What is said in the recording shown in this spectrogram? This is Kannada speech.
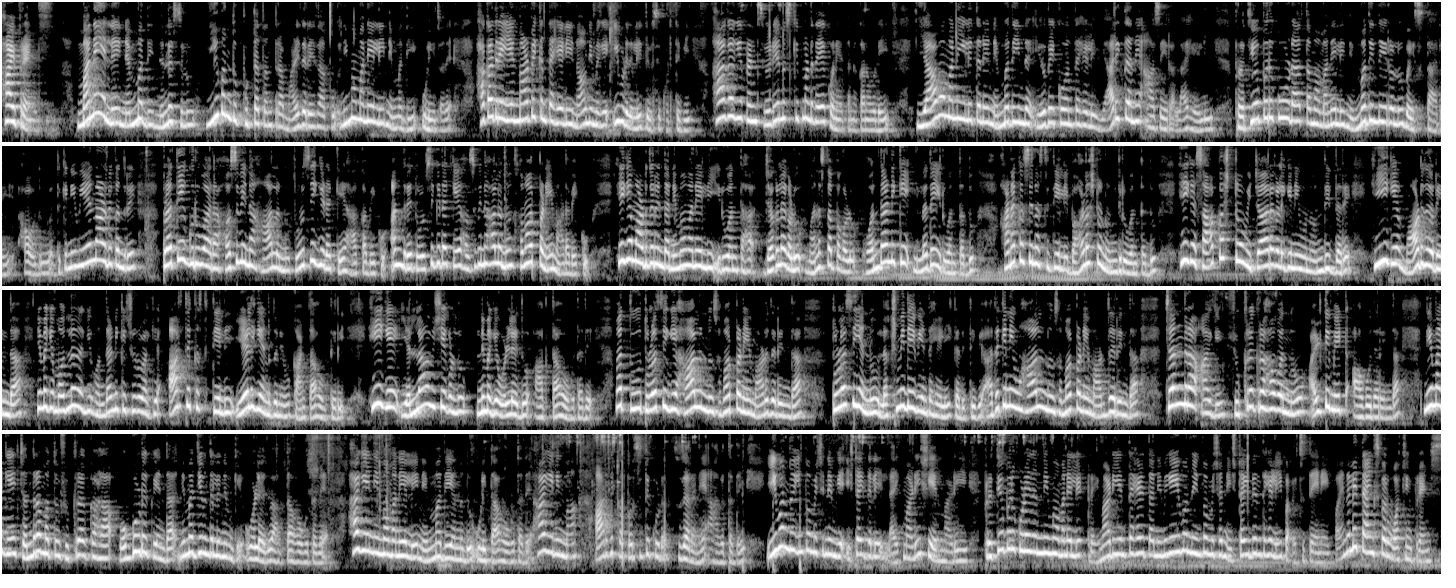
ಹಾಯ್ ಫ್ರೆಂಡ್ಸ್ ಮನೆಯಲ್ಲಿ ನೆಮ್ಮದಿ ನೆಲೆಸಲು ಈ ಒಂದು ಪುಟ್ಟ ತಂತ್ರ ಮಾಡಿದರೆ ಸಾಕು. ನಿಮ್ಮ ಮನೆಯಲ್ಲಿ ನೆಮ್ಮದಿ ಉಳಿಯುತ್ತದೆ. ಹಾಗಾದರೆ ಏನು ಮಾಡಬೇಕಂತ ಹೇಳಿ ನಾವು ನಿಮಗೆ ಈ ವಿಡಿಯೋದಲ್ಲಿ ತಿಳಿಸಿಕೊಡ್ತೀವಿ. ಹಾಗಾಗಿ ಫ್ರೆಂಡ್ಸ್ ವಿಡಿಯೋನ ಸ್ಕಿಪ್ ಮಾಡದೆ ಕೊನೆಯ ತನಕ ನೋಡಿ. ಯಾವ ಮನೆಯಲ್ಲಿ ತಾನೇ ನೆಮ್ಮದಿಯಿಂದ ಇರಬೇಕು ಅಂತ ಹೇಳಿ ಯಾರಿಗೆ ತಾನೇ ಆಸೆ ಇರಲ್ಲ ಹೇಳಿ. ಪ್ರತಿಯೊಬ್ಬರು ಕೂಡ ತಮ್ಮ ಮನೆಯಲ್ಲಿ ನೆಮ್ಮದಿಯಿಂದ ಇರಲು ಬಯಸುತ್ತಾರೆ. ಹೌದು, ಅದಕ್ಕೆ ನೀವು ಏನು ಮಾಡಬೇಕಂದ್ರೆ ಪ್ರತಿ ಗುರುವಾರ ಹಸುವಿನ ಹಾಲನ್ನು ತುಳಸಿ ಗಿಡಕ್ಕೆ ಹಾಕಬೇಕು. ಅಂದರೆ ತುಳಸಿ ಗಿಡಕ್ಕೆ ಹಸುವಿನ ಹಾಲನ್ನು ಸಮರ್ಪಣೆ ಮಾಡಬೇಕು. ಹೀಗೆ ಮಾಡುವುದರಿಂದ ನಿಮ್ಮ ಮನೆಯಲ್ಲಿ ಇರುವಂತಹ ಜಗಳಗಳು, ಮನಸ್ತಾಪಗಳು ಹೊಂದಾಣಿಕೆ ಇಲ್ಲದೇ ಇರುವಂಥದ್ದು, ಹಣಕಾಸಿನ ಸ್ಥಿತಿಯಲ್ಲಿ ಬಹಳಷ್ಟು ನೊಂದಿರುವಂಥದ್ದು, ಹೀಗೆ ಸಾಕಷ್ಟು ವಿಚಾರಗಳಿಗೆ ನೀವು ನೊಂದಿದ್ದರೆ ಹೀಗೆ ಮಾಡುವುದರಿಂದ ನಿಮಗೆ ಮೊದಲನೇದಾಗಿ ಹೊಂದಾಣಿಕೆ ಶುರುವಾಗಿ ಆರ್ಥಿಕ ಸ್ಥಿತಿಯಲ್ಲಿ ಏಳಿಗೆ ಅನ್ನೋದು ನೀವು ಕಾಣ್ತಾ ಹೋಗ್ತೀರಿ. ಹೀಗೆ ಎಲ್ಲ ವಿಷಯಗಳು ನಿಮಗೆ ಒಳ್ಳೆಯದು ಆಗ್ತಾ ಹೋಗುತ್ತದೆ. ಮತ್ತು ತುಳಸಿಗೆ ಹಾಲನ್ನು ಸಮರ್ಪಣೆ ಮಾಡುವುದರಿಂದ ತುಳಸಿಯನ್ನು ಲಕ್ಷ್ಮೀದೇವಿ ಅಂತ ಹೇಳಿ ಕರಿತೀವಿ. ಅದಕ್ಕೆ ನೀವು ಹಾಲನ್ನು ಸಮರ್ಪಣೆ ಮಾಡುವುದರಿಂದ ಚಂದ್ರ ಆಗಿ ಶುಕ್ರ ಗ್ರಹವನ್ನು ಅಲ್ಟಿಮೇಟ್ ಆಗುವುದರಿಂದ ನಿಮಗೆ ಚಂದ್ರ ಮತ್ತು ಶುಕ್ರ ಗ್ರಹ ಒಗ್ಗೂಡಿಕೆಯಿಂದ ನಿಮ್ಮ ಜೀವನದಲ್ಲಿ ನಿಮಗೆ ಒಳ್ಳೆಯದು ಆಗ್ತಾ ಹೋಗುತ್ತದೆ. ಹಾಗೆ ನಿಮ್ಮ ಮನೆಯಲ್ಲಿ ನೆಮ್ಮದಿ ಅನ್ನೋದು ಉಳಿತಾ ಹೋಗುತ್ತದೆ. ಹಾಗೆ ನಿಮ್ಮ ಆರ್ಥಿಕ ಪರಿಸ್ಥಿತಿ ಕೂಡ ಸುಧಾರಣೆ ಆಗುತ್ತದೆ. ಈ ಒಂದು ಇನ್ಫಾರ್ಮೇಷನ್ ನಿಮಗೆ ಇಷ್ಟ ಇದ್ದಲ್ಲಿ ಲೈಕ್ ಮಾಡಿ ಶೇರ್ ಮಾಡಿ. ಪ್ರತಿಯೊಬ್ಬರು ಕೂಡ ಇದನ್ನು ನಿಮ್ಮ ಮನೆಯಲ್ಲಿ ಟ್ರೈ ಮಾಡಿ ಅಂತ ಹೇಳ್ತಾ ನಿಮಗೆ ಈ ಒಂದು ಇನ್ಫಾರ್ಮೇಷನ್ ಇಷ್ಟ ಇದೆ ಅಂತ ಹೇಳಿ ಭಾವಿಸುತ್ತೇನೆ. Finally thanks for watching friends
